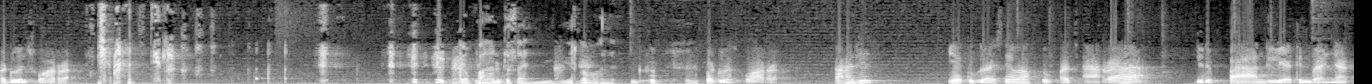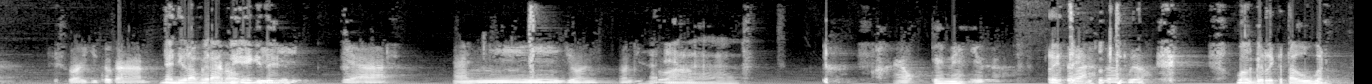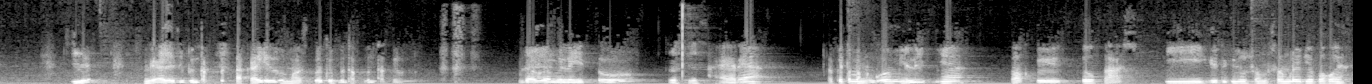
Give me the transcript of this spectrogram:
paduan suara. Gak pantas anjir gue pilih paduan suara. Karena dia ya tugasnya waktu upacara di depan diliatin banyak siswa gitu kan. Nyanyi rame-rame Karaoke, gitu ya. ya. Nyanyi jangan jangan gitu Ya, ya, oke nih gitu. Receh udah ambil. Magernya ketahuan. iya nggak ada dibentak-bentak kayak gitu mas gue tuh bentak-bentak gitu. Udah gue milih itu. Terus terus. akhirnya tapi teman gue miliknya waktu itu pasti gitu-gitu serem-serem deh dia pokoknya.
